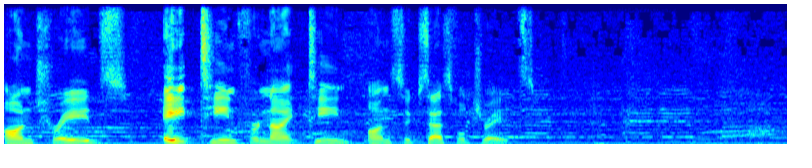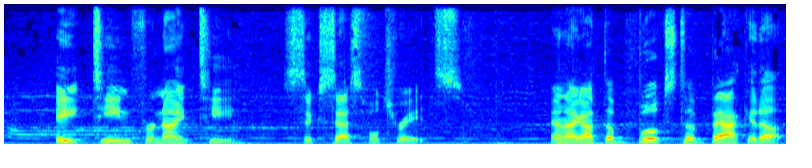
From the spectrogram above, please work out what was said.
on trades, 18 for 19 on successful trades. 18 for 19 successful trades. And I got the books to back it up.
